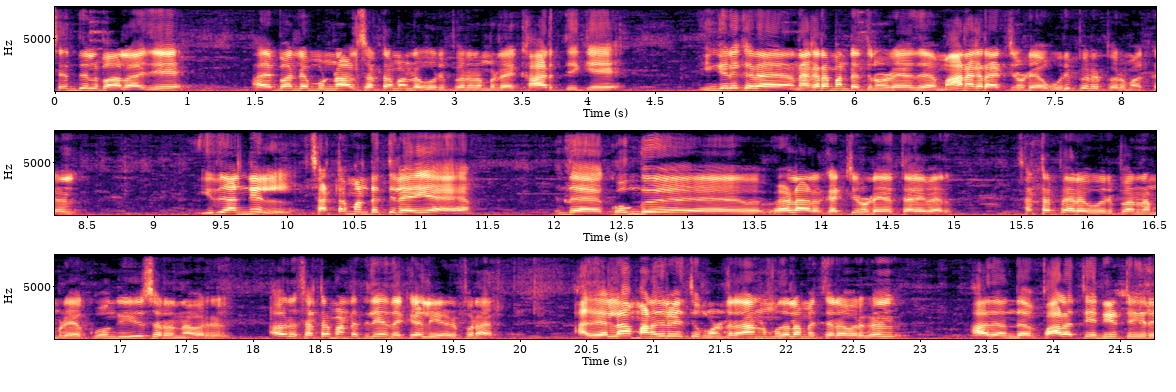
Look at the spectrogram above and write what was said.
செந்தில் பாலாஜி அதே போன்ற முன்னாள் சட்டமன்ற உறுப்பினர் நம்முடைய கார்த்திக்கு இங்கே இருக்கிற நகரமன்றத்தினுடைய இது மாநகராட்சியினுடைய உறுப்பினர் பெருமக்கள் இது அந்நில் சட்டமன்றத்திலேயே இந்த கொங்கு வேளாளர் கட்சியினுடைய தலைவர் சட்டப்பேரவை உறுப்பினர் நம்முடைய கொங்கு ஈஸ்வரன் அவர்கள் அவர் சட்டமன்றத்திலே இந்த கேள்வி எழுப்பினார். அதையெல்லாம் மனதில் வைத்து கொண்டு தான் முதலமைச்சர் அவர்கள் அது அந்த பாலத்தை நீட்டுகிற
